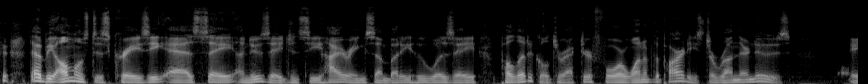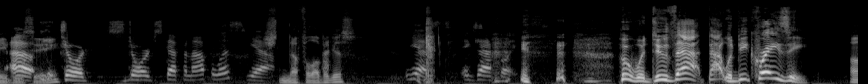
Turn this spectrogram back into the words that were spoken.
that would be almost as crazy as say a news agency hiring somebody who was a political director for one of the parties to run their news. Oh, ABC, George George Stephanopoulos. Yeah. Snuffleupagus. Yes. Exactly. Who would do that? That would be crazy. yes.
